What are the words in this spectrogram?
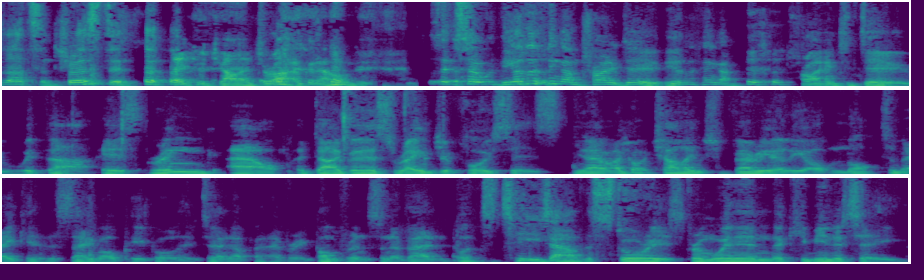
that's interesting. Thank you, challenge. Right, I'm going to hold you. So, so, the other thing I'm trying to do, the other thing I'm trying to do with that is bring out a diverse range of voices. You know, I got challenged very early on not to make it the same old people who turn up at every conference and event, but to tease out the stories from within the community.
